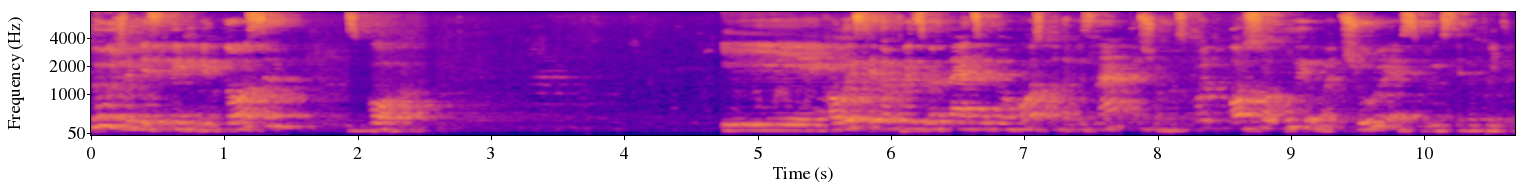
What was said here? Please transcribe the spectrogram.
дуже міцних відносин з Богом. І коли слідопит звертається до Господа, ви знаєте, що Господь особливо чує своїх слідопитів.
